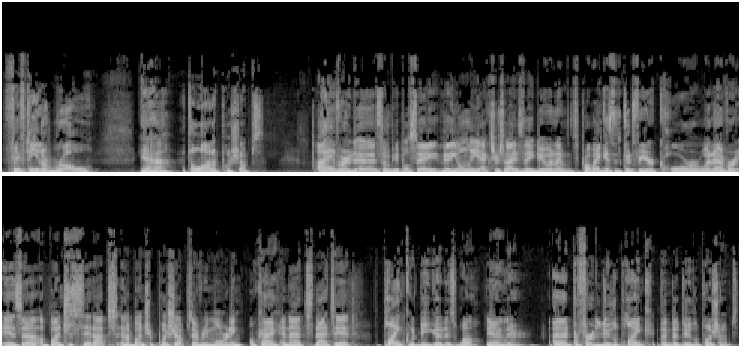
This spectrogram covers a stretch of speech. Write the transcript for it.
50 in a row? Yeah. That's a lot of push ups. I've heard uh, some people say the only exercise they do, and it's probably, I guess it's good for your core or whatever, is uh, a bunch of sit ups and a bunch of push ups every morning. Okay. And that's that's it. Plank would be good as well Yeah. in there. I'd prefer to do the plank than to do the push ups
